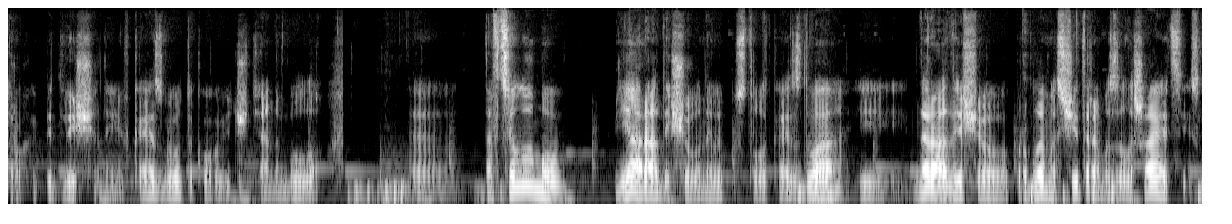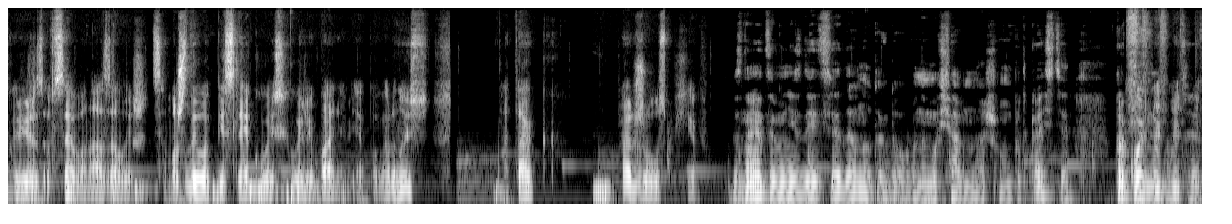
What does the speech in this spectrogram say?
трохи підвищений. В CSGO такого відчуття не було. Е, Та в цілому, я радий, що вони випустили CS2, і не радий, що проблема з читерами залишається, і, скоріш за все, вона залишиться. Можливо, після якоїсь хвилі банів я повернусь, а так раджу успіхів. Знаєте, мені здається, я давно так довго не мовчав на нашому подкасті. Прикольно бути.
